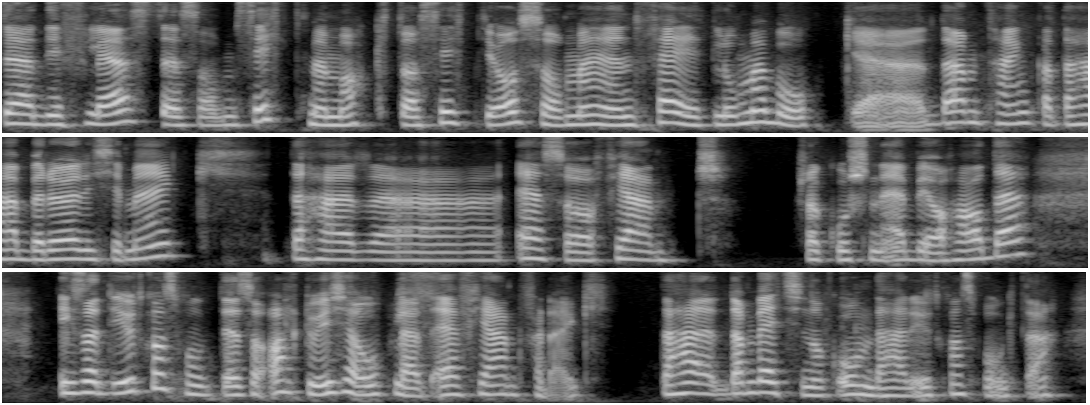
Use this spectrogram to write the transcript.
det de fleste som sitter med makta, sitter jo også med en feit lommebok. Eh, de tenker at det her berører ikke meg. Det her er så fjernt fra hvordan jeg blir å ha det. I utgangspunktet så alt du ikke har opplevd, er fjernt for deg. Her, de vet ikke noe om det her i utgangspunktet.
